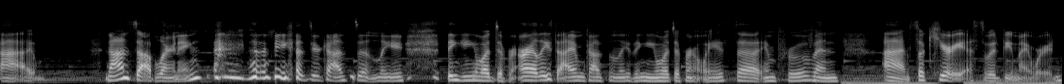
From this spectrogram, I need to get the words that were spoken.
uh, nonstop learning because you're constantly thinking about different, or at least I'm constantly thinking about different ways to improve. And um, so curious would be my word.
